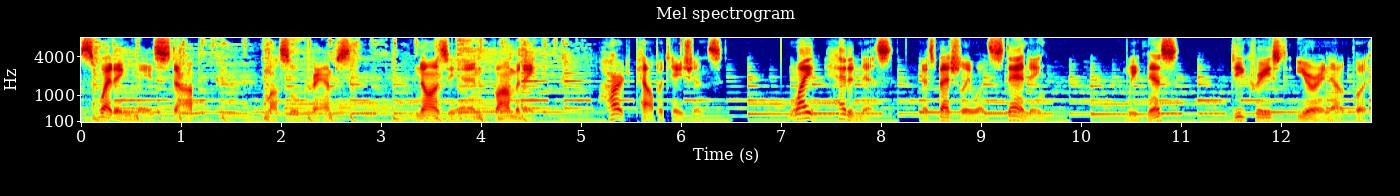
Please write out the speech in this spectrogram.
Sweating may stop. Muscle cramps. Nausea and vomiting. Heart palpitations. Lightheadedness, especially when standing. Weakness. Decreased urine output.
